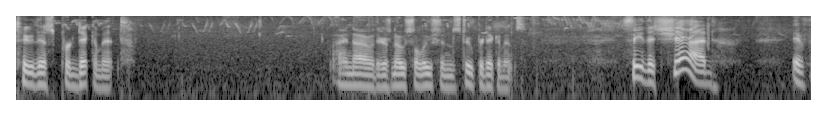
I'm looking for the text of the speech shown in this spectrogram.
to this predicament. I know there's no solutions to predicaments. See the shed, if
